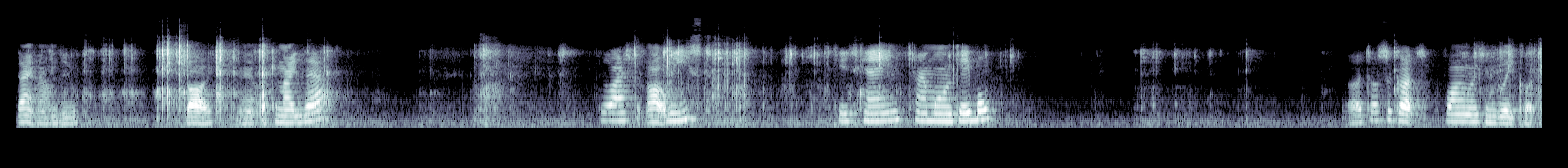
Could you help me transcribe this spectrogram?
Diet Mountain Dew. Sorry, I didn't recognize that. Last but not least, Kasey Kahne, Time Warner Cable. Uh, it's also got farmers and great clips.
